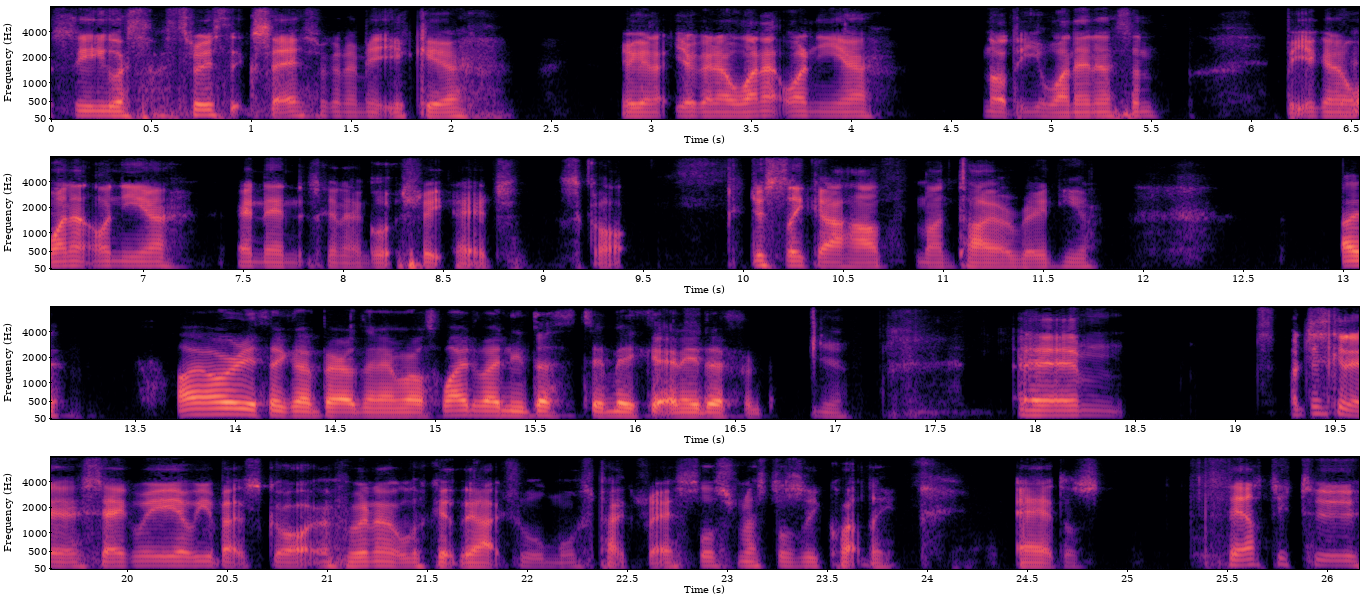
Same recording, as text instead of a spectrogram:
see, with through success, we're going to make you care. You're gonna, you're gonna win it one year. Not that you won anything, but you're gonna win it one year, and then it's gonna go straight ahead, Scott. Just like I have my entire reign here. I already think I'm better than anyone else. Why do I need this to make it any different? Yeah. Um, I'm just going to segue a wee bit, Scott. If we're going to look at the actual most picked wrestlers from Masters League quickly, uh, there's 32,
